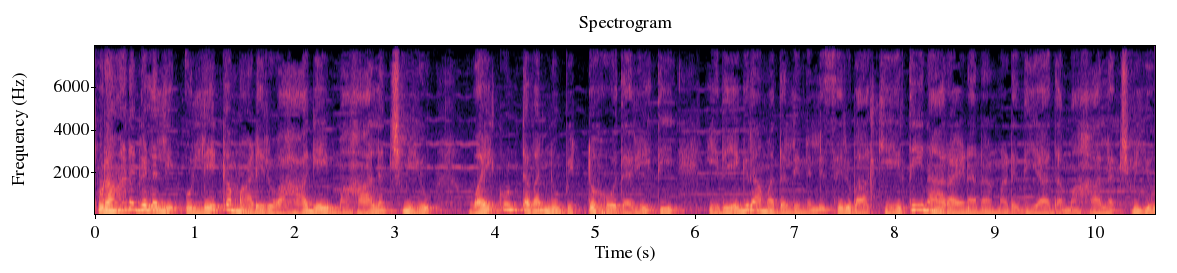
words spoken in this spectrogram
ಪುರಾಣಗಳಲ್ಲಿ ಉಲ್ಲೇಖ ಮಾಡಿರುವ ಹಾಗೆ ಮಹಾಲಕ್ಷ್ಮಿಯು ವೈಕುಂಠವನ್ನು ಬಿಟ್ಟು ಹೋದ ರೀತಿ ಇದೇ ಗ್ರಾಮದಲ್ಲಿ ನೆಲೆಸಿರುವ ಕೀರ್ತಿನಾರಾಯಣನ ಮಡದಿಯಾದ ಮಹಾಲಕ್ಷ್ಮಿಯು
